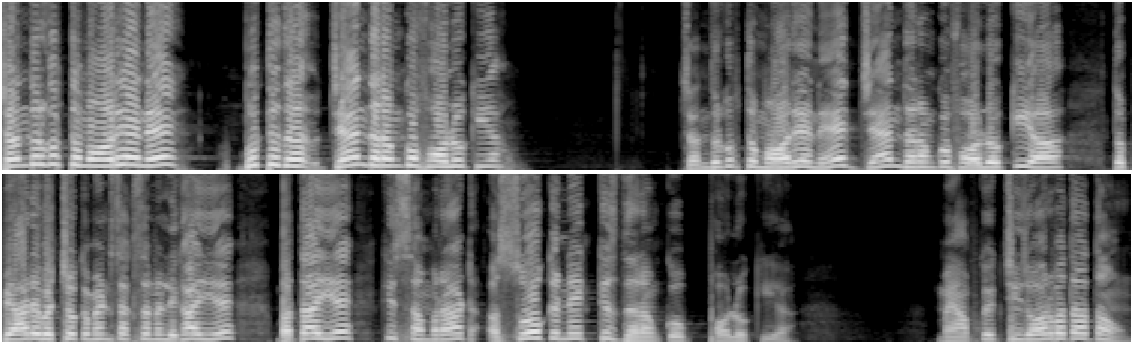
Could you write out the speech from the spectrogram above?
चंद्रगुप्त मौर्य ने बुद्ध जैन धर्म को फॉलो किया। चंद्रगुप्त मौर्य ने जैन धर्म को फॉलो किया। तो प्यारे बच्चों कमेंट सेक्शन में लिखाइए, बताइए कि सम्राट अशोक ने किस धर्म को फॉलो किया। मैं आपको एक चीज़ और बताता हूँ।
